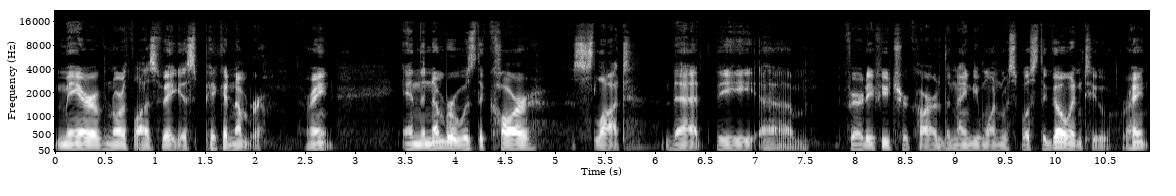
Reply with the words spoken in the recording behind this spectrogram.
mayor of North Las Vegas pick a number, right? And the number was the car slot that the um, Faraday Future car, the 91, was supposed to go into, right?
